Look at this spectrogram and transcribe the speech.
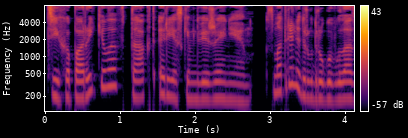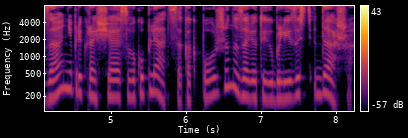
тихо порыкивая в такт резким движением. Смотрели друг другу в глаза, не прекращая совокупляться, как позже назовет их близость Даша.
